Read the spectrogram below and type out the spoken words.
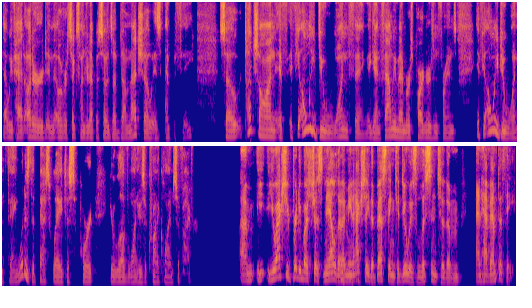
that we've had uttered in the over 600 episodes I've done that show is empathy. So touch on if if you only do one thing, again, family members, partners, and friends, if you only do one thing, what is the best way to support your loved one who's a chronic Lyme survivor? Um, you actually pretty much just nailed it. I mean, actually, the best thing to do is listen to them and have empathy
